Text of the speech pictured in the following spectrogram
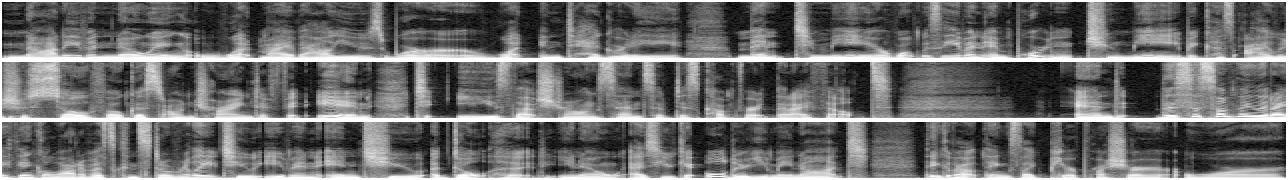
not even knowing what my values were or what integrity meant to me or what was even important to me because I was just so focused on trying to fit in to ease that strong sense of discomfort that I felt. And this is something that I think a lot of us can still relate to, even into adulthood. You know, as you get older, you may not think about things like peer pressure or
